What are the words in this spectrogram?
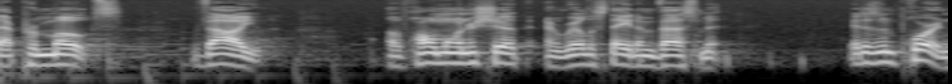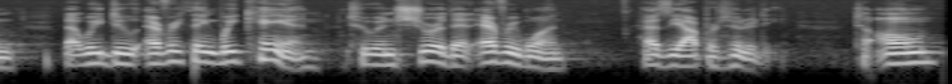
that promotes value of home ownership and real estate investment, it is important that we do everything we can to ensure that everyone has the opportunity to own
